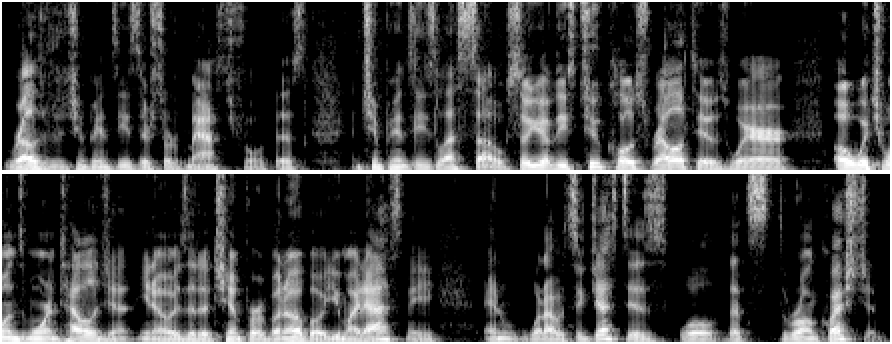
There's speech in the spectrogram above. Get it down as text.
Relative to chimpanzees, they're sort of masterful at this, and chimpanzees less so. So you have these two close relatives where, oh, which one's more intelligent? You know, is it a chimp or a bonobo? You might ask me. And what I would suggest is, well, that's the wrong question.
